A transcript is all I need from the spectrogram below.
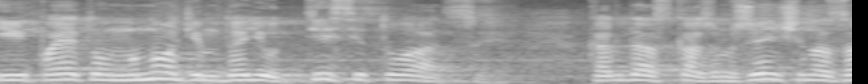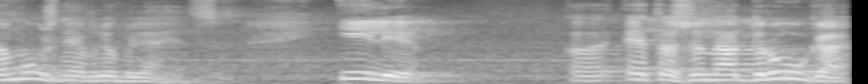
И поэтому многим дают те ситуации, когда, скажем, женщина замужняя влюбляется, или э, это жена друга,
